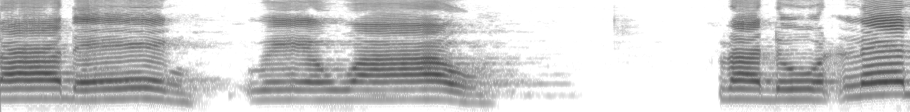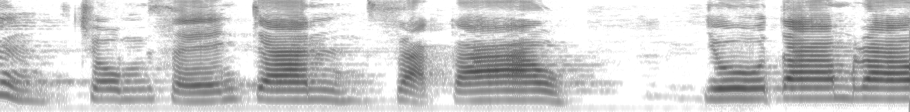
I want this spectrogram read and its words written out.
ตาแดงแวววาว กระโดดเล่นชมแสงจันทร์สกาว อยู่ตามราว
